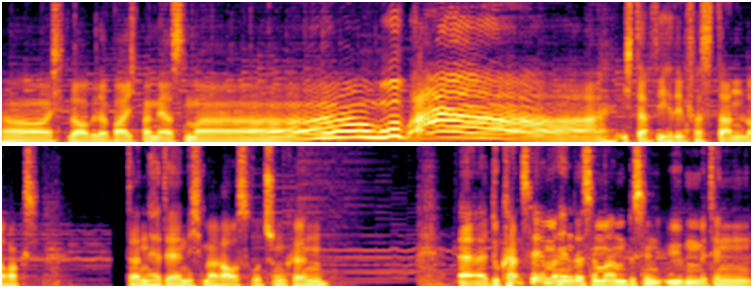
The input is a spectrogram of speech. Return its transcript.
Oh, ich glaube, da war ich beim ersten Mal. Ah! Ich dachte, ich hätte ihn fast Dunlocks. Dann hätte er nicht mehr rausrutschen können. Äh, du kannst ja immerhin das immer ein bisschen üben mit den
